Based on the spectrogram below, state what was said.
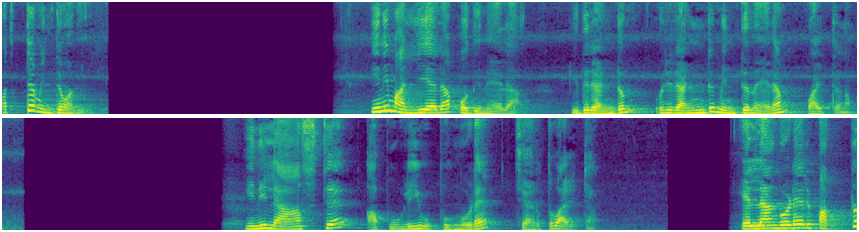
ഒറ്റ മിനിറ്റ് മതി. ഇനി മല്ലിയില പൊതിനേല ഇത് രണ്ടും ഒരു രണ്ട് മിനിറ്റ് നേരം വഴറ്റണം. ഇനി ലാസ്റ്റ് ആ പുളി ഉപ്പും കൂടെ ചേർത്ത് വഴറ്റാം. എല്ലാം കൂടെ ഒരു പത്ത്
